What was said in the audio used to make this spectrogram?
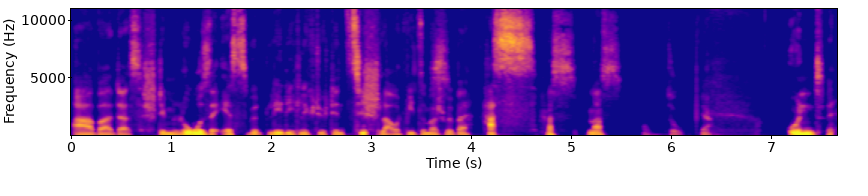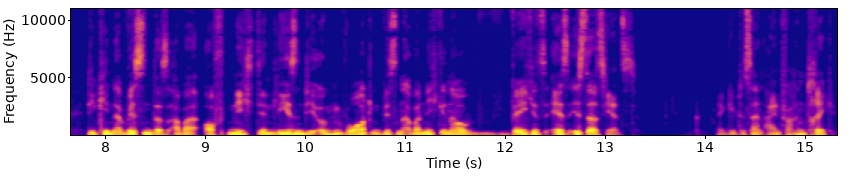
Aber das stimmlose S wird lediglich durch den Zischlaut, wie zum Beispiel bei Hass. Hass, nass. So. Ja. Und die Kinder wissen das aber oft nicht, denn lesen die irgendein Wort und wissen aber nicht genau, welches S ist das jetzt. Dann gibt es einen einfachen Trick.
